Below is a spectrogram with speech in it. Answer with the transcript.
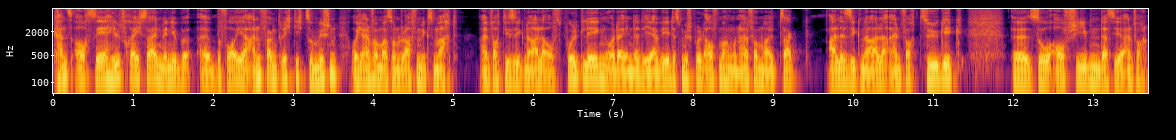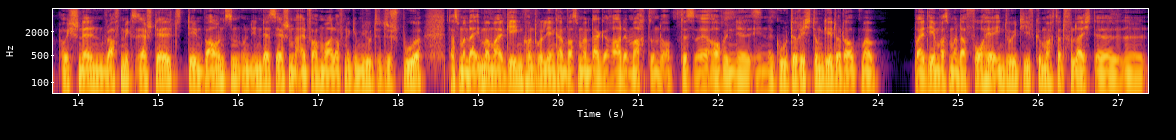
kann es auch sehr hilfreich sein, wenn ihr, äh, bevor ihr anfangt richtig zu mischen, euch einfach mal so einen Rough Mix macht. Einfach die Signale aufs Pult legen oder in der DAW das Mischpult aufmachen und einfach mal zack alle Signale einfach zügig äh, so aufschieben, dass ihr einfach euch schnell einen Rough Mix erstellt, den bouncen und in der Session einfach mal auf eine gemutete Spur, dass man da immer mal gegenkontrollieren kann, was man da gerade macht und ob das äh, auch in, eine, in eine gute Richtung geht oder ob man bei dem, was man da vorher intuitiv gemacht hat, vielleicht äh, äh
